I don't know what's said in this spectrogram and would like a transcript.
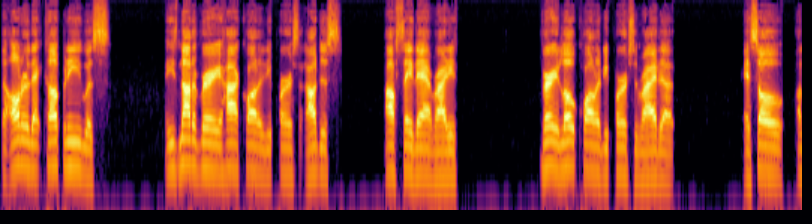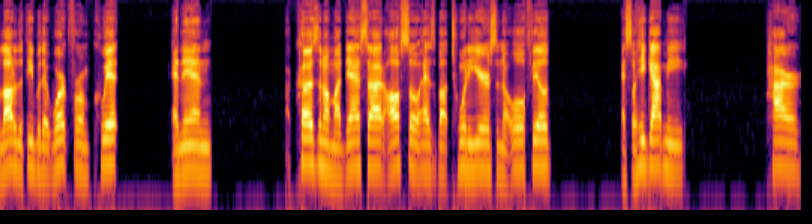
the owner of that company was, he's not a very high quality person. I'll just, I'll say that, right? He's very low quality person, right? Uh, and so a lot of the people that work for him quit. And then a cousin on my dad's side also has about 20 years in the oil field. And so he got me hired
